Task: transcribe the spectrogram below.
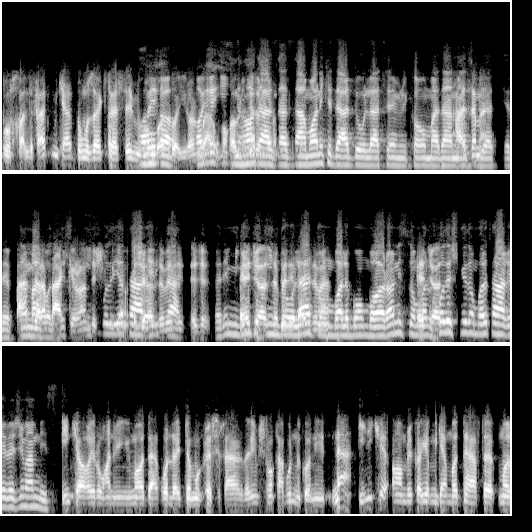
مخالفت می‌کرد به مذاکره هسته با ایران اینها در زمانی که در دولت امریکا اومدن مسئولیت گرفتن بک‌گراندش یا تغییر بدید میگه که این دولت دنبال بمباران نیست دنبال خودش میگه دنبال تغییر رژیم هم نیست. این که آقای روحانی میگه ما در قلای دموکراسی قرار داریم شما قبول می‌کنید؟ نه. اینی که آمریکا میگن ما هفته ما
